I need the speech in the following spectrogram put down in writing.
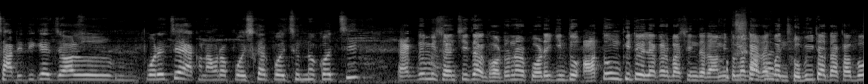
চারিদিকে জল পড়েছে, এখন আমরা পরিষ্কার পরিচ্ছন্ন করছি। একদমই সঞ্চিতা ঘটনার পরে কিন্তু আতঙ্কিত এলাকার বাসিন্দারা। আমি তোমাকে আরেকবার ছবিটা দেখাবো।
